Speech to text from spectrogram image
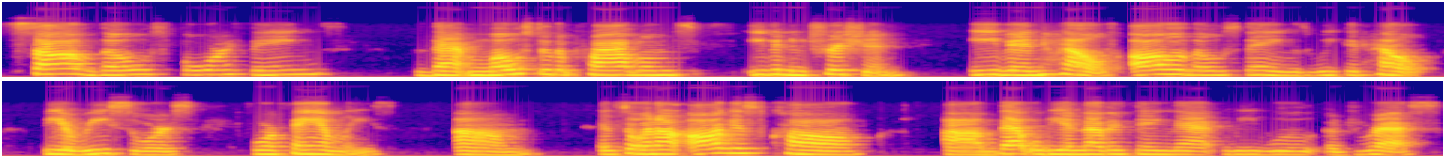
solve those four things, that most of the problems, even nutrition, even health, all of those things, we could help be a resource for families. Um, and so in our August call, um, that will be another thing that we will address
